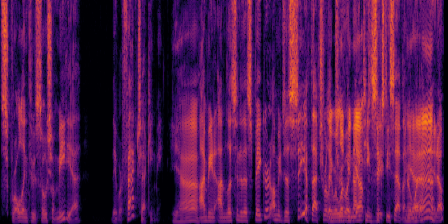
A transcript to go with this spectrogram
scrolling through social media, they were fact checking me. Yeah. I mean, I'm listening to the speaker. Let me just see if that's really true in you up 1967 or Yeah. whatever, you know?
